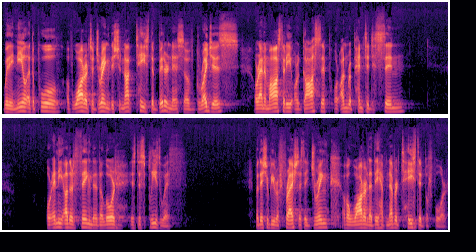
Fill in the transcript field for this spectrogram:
Where they kneel at the pool of water to drink, they should not taste the bitterness of grudges or animosity or gossip or unrepented sin or any other thing that the Lord is displeased with. But they should be refreshed as they drink of a water that they have never tasted before,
